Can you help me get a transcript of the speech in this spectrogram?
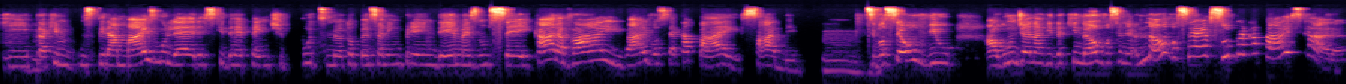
que uhum. para que inspirar mais mulheres que de repente, putz, meu, eu tô pensando em empreender, mas não sei. Cara, vai, vai, você é capaz, sabe? Uhum. Se você ouviu algum dia na vida que não, você não, você é super capaz, cara.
